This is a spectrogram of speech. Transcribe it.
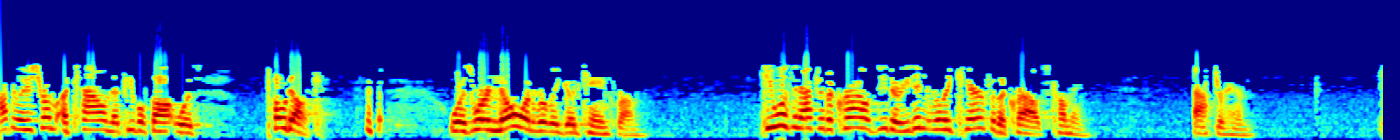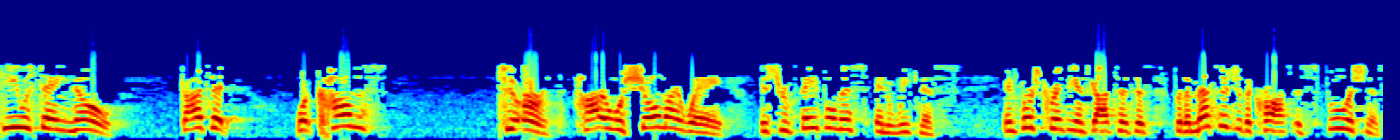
popular. He's from a town that people thought was podunk, was where no one really good came from. He wasn't after the crowds either. He didn't really care for the crowds coming after him. He was saying, No. God said, What comes to earth, how I will show my way, is through faithfulness and weakness. In 1 Corinthians, God says this For the message of the cross is foolishness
